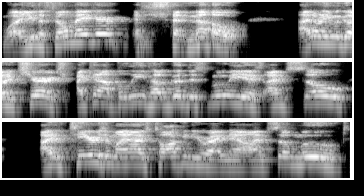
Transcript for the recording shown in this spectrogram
"Well, are you the filmmaker?" And he said, "No, I don't even go to church. I cannot believe how good this movie is. I'm so I have tears in my eyes talking to you right now. I'm so moved.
